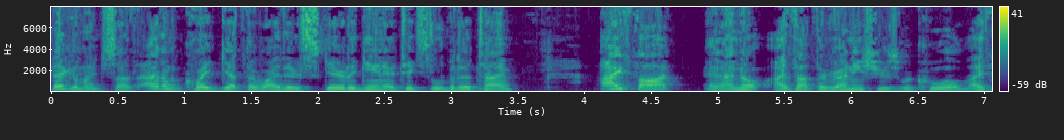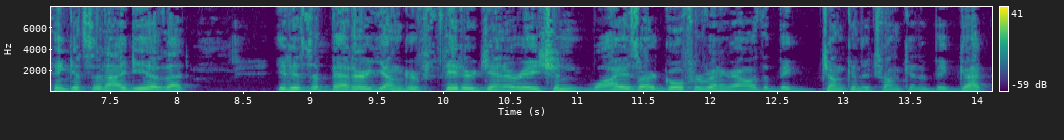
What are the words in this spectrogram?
Mega Munch. So I don't quite get the why they're scared of Gainer. It takes a little bit of time. I thought, and I know, I thought the running shoes were cool. I think it's an idea that it is a better, younger, fitter generation. Why is our gopher running around with a big junk in the trunk and a big gut?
